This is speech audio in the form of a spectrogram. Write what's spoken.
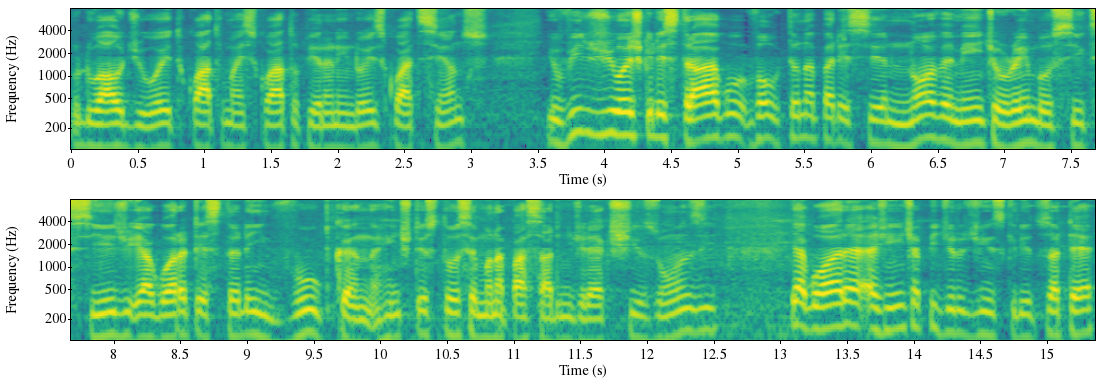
O Dual de 8, 4 mais 4 operando em 2400 e o vídeo de hoje que eles trago, voltando a aparecer novamente o Rainbow Six Siege e agora testando em Vulkan. A gente testou semana passada em DirectX 11 e agora a gente, a pedido de inscritos até,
